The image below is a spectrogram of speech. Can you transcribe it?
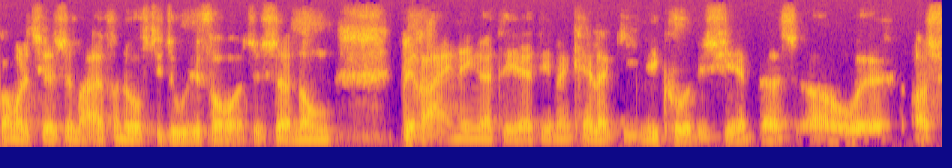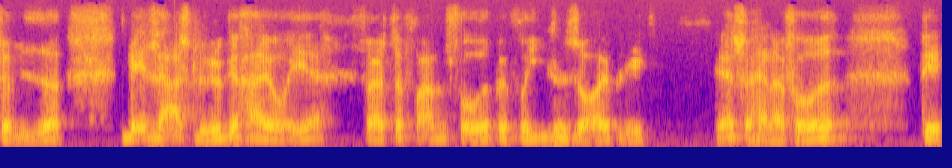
kommer det til at se meget fornuftigt ud i forhold til sådan nogle beregninger, det er det, man kalder Gini-koefficienter og, øh, og så videre. Men Lars Løkke har jo her først og fremmest fået befrielsens øjeblik. Altså han har fået den,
